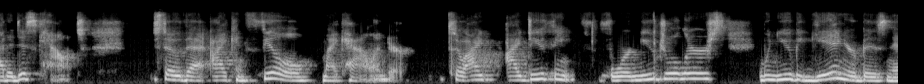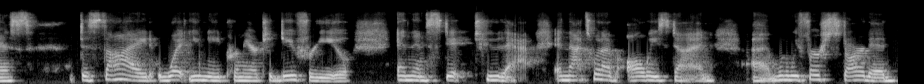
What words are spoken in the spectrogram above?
at a discount so that I can fill my calendar. So I, I do think for new jewelers, when you begin your business, decide what you need Premier to do for you and then stick to that. And that's what I've always done. Uh, when we first started,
